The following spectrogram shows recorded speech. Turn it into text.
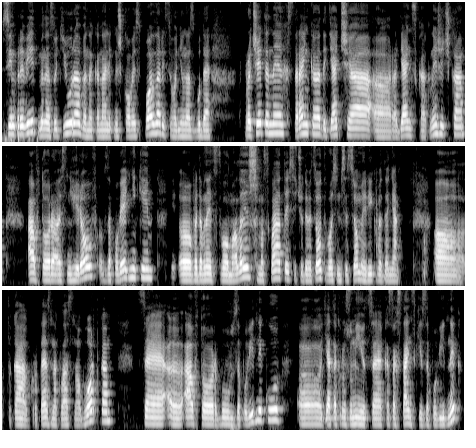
Всім привіт! Мене звуть Юра, ви на каналі Книжковий Спойлер. І сьогодні у нас буде в прочитаних старенька дитяча радянська книжечка. Автор Снігирьов в заповідники, е, видавництво Малиш, Москва, 1987 рік видання. Така крутезна, класна обгортка. Це е, автор був в заповіднику. Я так розумію, це казахстанський заповідник.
